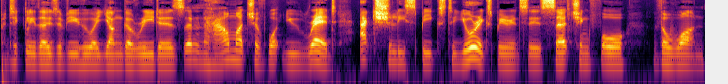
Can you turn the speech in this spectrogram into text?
particularly those of you who are younger readers, and how much of what you read actually speaks to your experiences searching for the one.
